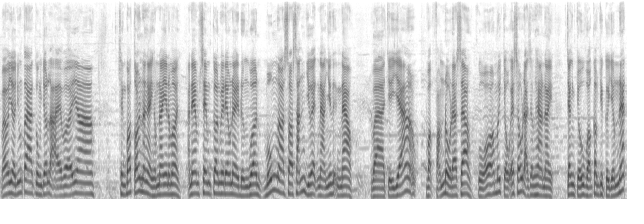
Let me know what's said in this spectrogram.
Và bây giờ chúng ta cùng trở lại với à, uh, sân tối tối ngày hôm nay nha em ơi. Anh em xem kênh video này đừng quên muốn uh, so sánh giữa hạt nào như thế nào và trị giá vật phẩm đồ ra sao của mấy chủ S6 Đại Sơn Hà này chân chủ võ công chưa cười net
